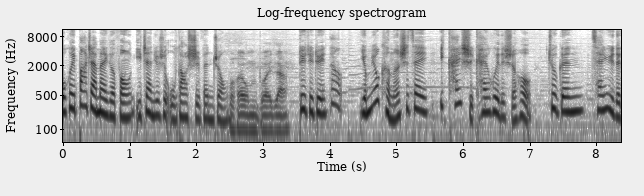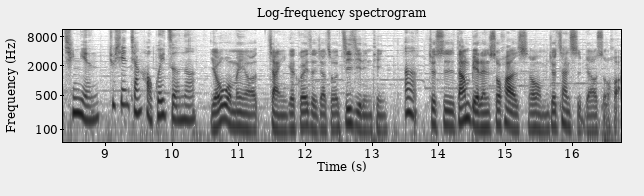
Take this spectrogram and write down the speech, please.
不会霸占麦克风，一站就是五到十分钟。不会，我们不会这样。对对对，那有没有可能是在一开始开会的时候就跟参与的青年就先讲好规则呢？有我们有讲一个规则叫做积极聆听，嗯，就是当别人说话的时候，我们就暂时不要说话。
